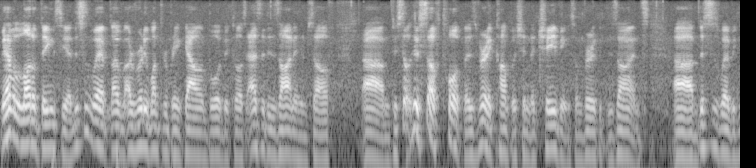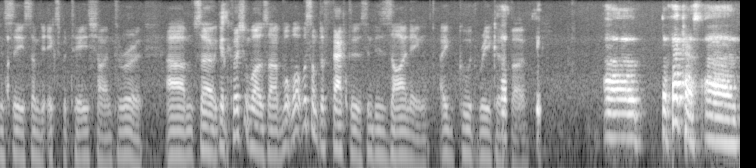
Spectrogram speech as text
we have a lot of things here. This is where I, I really wanted to bring Gao on board because as the designer himself, um, he's, still, he's self-taught, but he's very accomplished in achieving some very good designs. Uh, this is where we can see some of the expertise shine through. Um, so again, the question was, uh, what, what were some of the factors in designing a good recurve bow? Uh, the factors, uh,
